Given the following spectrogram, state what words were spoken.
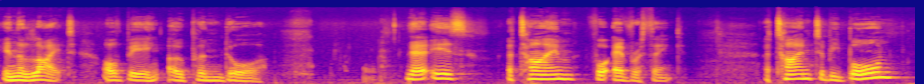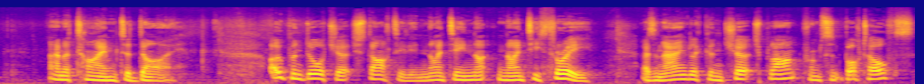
in the light of being open door. There is a time for everything, a time to be born and a time to die. Open Door Church started in 1993 as an Anglican church plant from St Botolph's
